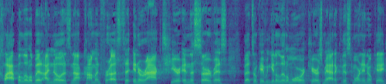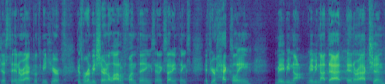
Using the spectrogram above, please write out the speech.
clap a little bit. I know it's not common for us to interact here in the service but it's okay if we can get a little more charismatic this morning, okay, just to interact with me here, because we're going to be sharing a lot of fun things and exciting things. If you're heckling, maybe not. Maybe not that interaction.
